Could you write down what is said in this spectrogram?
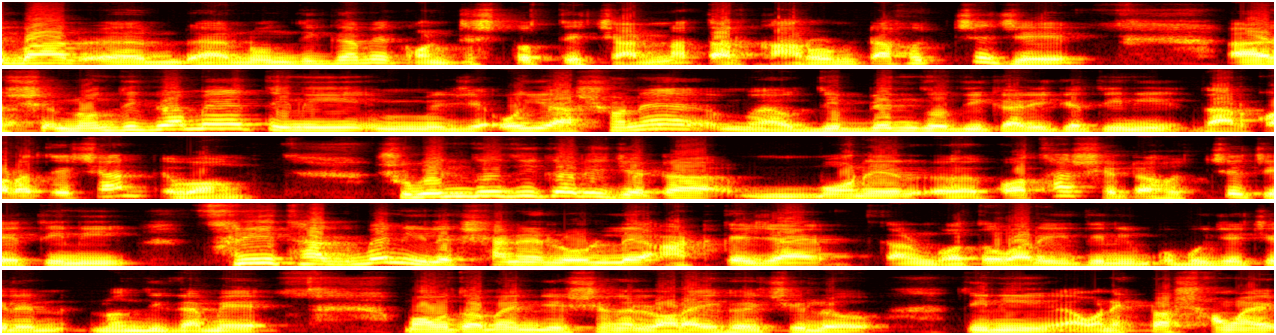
এবার নন্দীগ্রামে কন্টেস্ট করতে চান না। তার কারণটা হচ্ছে যে নন্দীগ্রামে তিনি যে ওই আসনে দিব্যেন্দু অধিকারীকে তিনি দাঁড় করাতে চান এবং শুভেন্দু অধিকারী যেটা মনের কথা সেটা হচ্ছে যে, তিনি ফ্রি থাকবেন ইলেকশনে লড়লে আটকে যায়। কারণ গতবারই তিনি বুঝেছিলেন নন্দীগ্রামে মমতা ব্যানার্জির সঙ্গে লড়াই হয়েছিল। তিনি অনেকটা সময়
